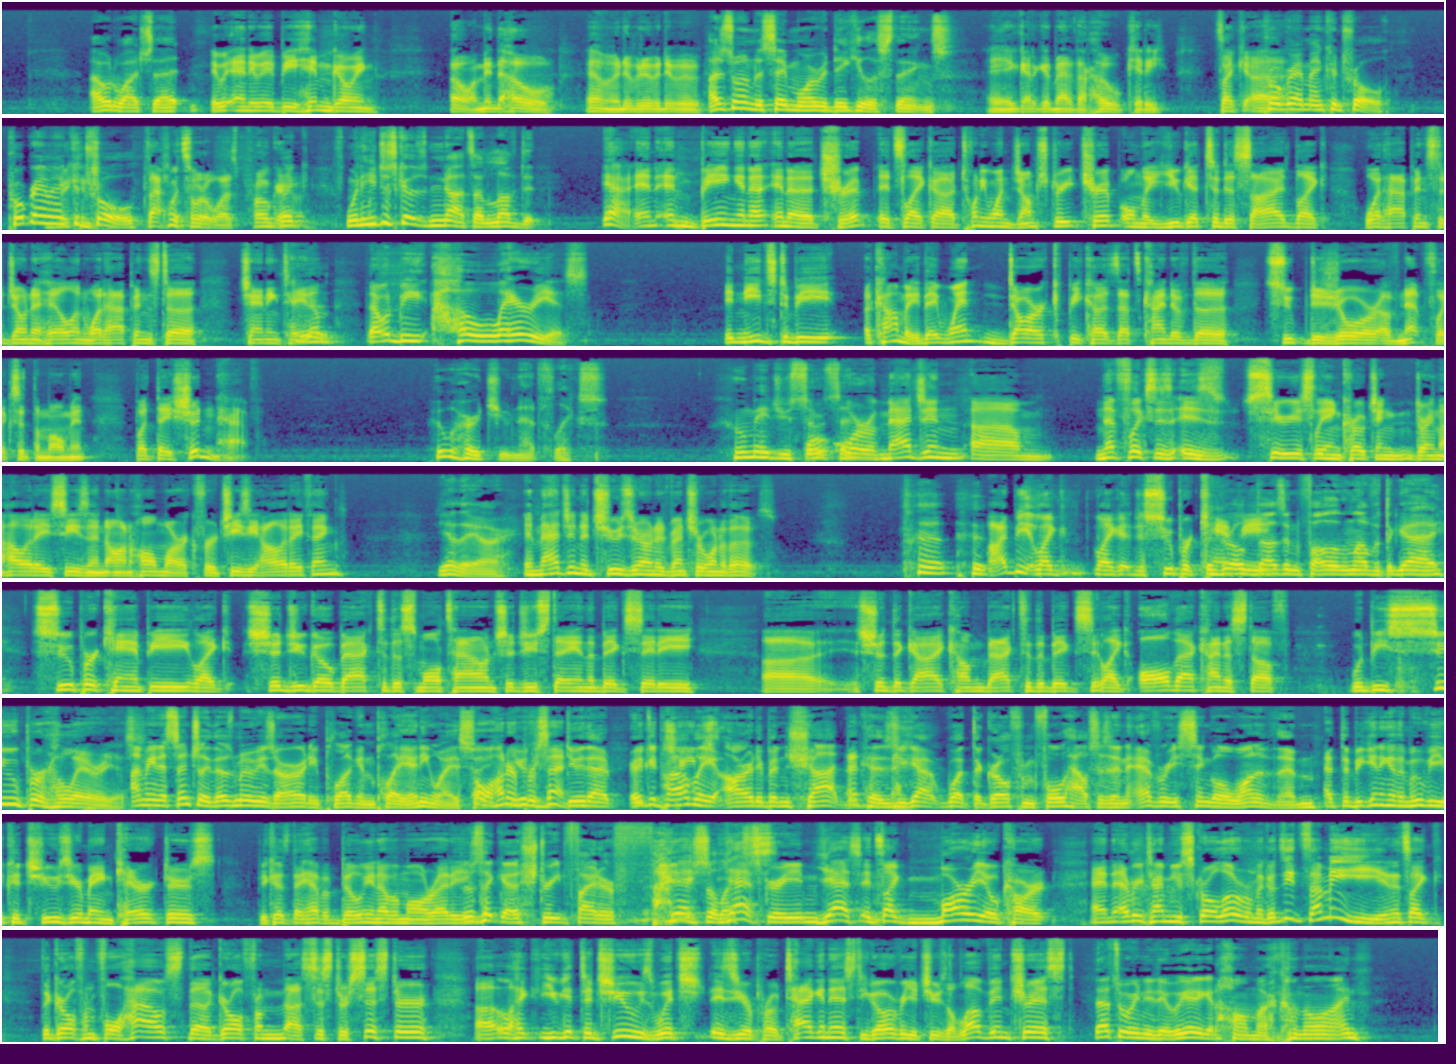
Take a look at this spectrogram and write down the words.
I would watch that. It, and it would be him going, "Oh, I'm in the hole. Oh. I just want him to say more ridiculous things. Hey, you got to get mad at that hole, kitty." It's like uh, Program and control. Program and control. That was what it was. Program. Like when he just goes nuts, I loved it. Yeah, and and being in a in a trip, it's like a Twenty One Jump Street trip. Only you get to decide like what happens to Jonah Hill and what happens to Channing Tatum. That would be hilarious. It needs to be a comedy. They went dark because that's kind of the soup du jour of Netflix at the moment, but they shouldn't have. Who hurt you, Netflix? Who made you so Or, sad? or imagine um, Netflix is is seriously encroaching during the holiday season on Hallmark for cheesy holiday things. yeah, they are. Imagine a choose your own adventure one of those. I'd be like like a super The girl doesn't fall in love with the guy. super campy. Like, should you go back to the small town? Should you stay in the big city? Uh, should the guy come back to the big city? Like all that kind of stuff would be super hilarious. I mean, essentially, those movies are already plug and play anyway. So Oh, 100%. You could do that. You It's could probably change- already been shot because you got what the girl from Full House is in every single one of them. at the beginning of the movie, you could choose your main characters because they have a billion of them already. There's like a Street Fighter fighter Yeah, select yes, screen. Yes, it's like Mario Kart, and every time you scroll over them, it goes "It's a me," and it's like the girl from Full House, the girl from uh, Sister Sister. Uh, like you get to choose which is your protagonist. You go over, you choose a love interest. That's what we need to do. We got to get Hallmark on the line.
